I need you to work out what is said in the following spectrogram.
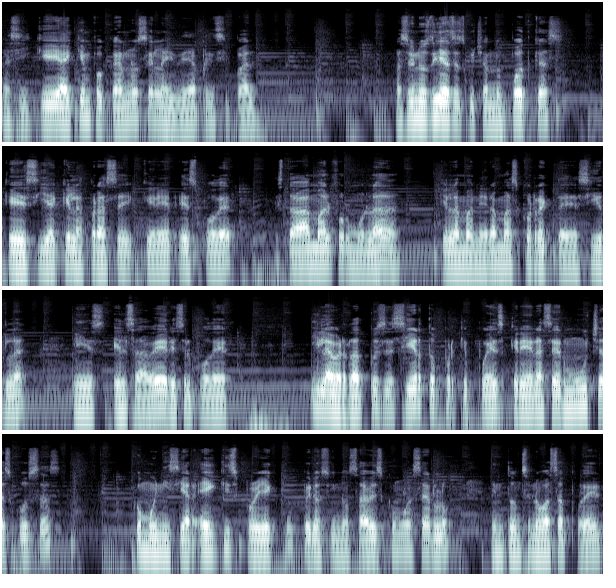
Así que hay que enfocarnos en la idea principal. Hace unos días escuchando un podcast que decía que la frase querer es poder estaba mal formulada, que la manera más correcta de decirla es el saber es el poder. Y la verdad pues es cierto porque puedes querer hacer muchas cosas, como iniciar X proyecto, pero si no sabes cómo hacerlo, entonces no vas a poder.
